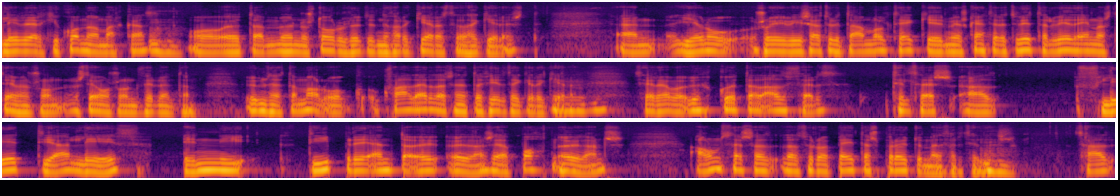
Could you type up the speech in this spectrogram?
lífið er ekki komið á markað og auðvitað munur stóru hlutinni fara að gerast þegar það gerist. En ég hef nú, svo ég vísi eftir í dagmál, tekið mjög skemmtilegt viðtal við Einar Stefansson, Stefansson fyrirnendan um þetta mál og hvað er það sem þetta fyrirtæki er að gera. Þeir hafa uppgötað aðferð til þess að flytja lif inn í dýbri enda au- augans eða botn augans án þess að það þurfa að beita sprautu meðferð til þess. Það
